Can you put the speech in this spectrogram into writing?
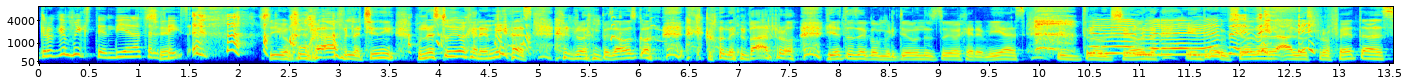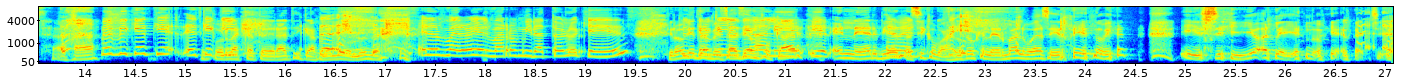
creo que me extendiera hasta el 6. Sí, wow, la chini, un estudio de Jeremías. Empezamos con, con el barro y esto se convirtió en un estudio de Jeremías. Introducción, introducción a, los profetas. Ajá. Me fijé, es que, es que Por la catedrática de Luna. El barro y el barro, mira todo lo que es. Creo pues que te empezaste a enfocar en leer bien, así como, no tengo que leer mal, voy a seguir leyendo bien. Y siguió leyendo bien la chica.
